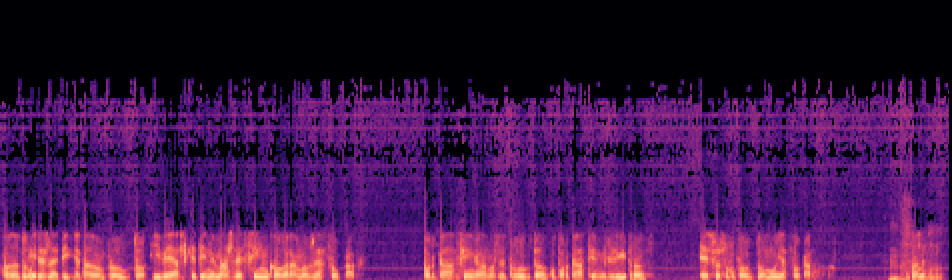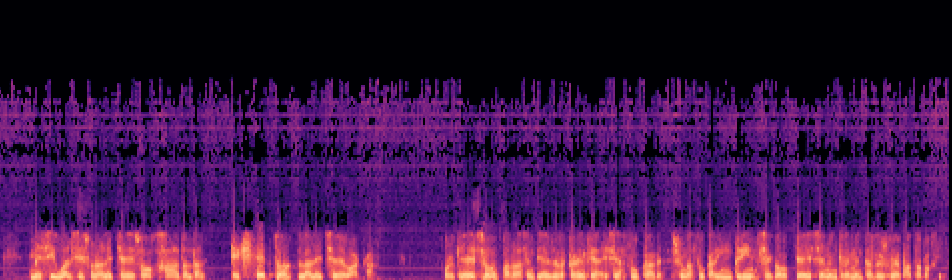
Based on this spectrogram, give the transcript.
Cuando tú mires la etiqueta de un producto y veas que tiene más de 5 gramos de azúcar por cada 100 gramos de producto o por cada 100 mililitros, eso es un producto muy azucarado. ¿Vale? Me es igual si es una leche de soja, tal, tal, excepto la leche de vaca. Porque eso, para las entidades de referencia, ese azúcar es un azúcar intrínseco que ese no incrementa el riesgo de patologías.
